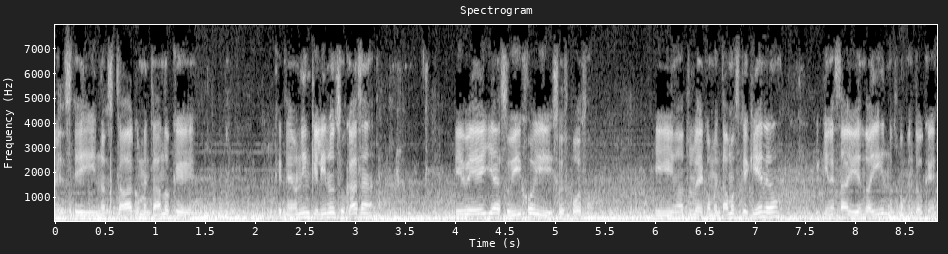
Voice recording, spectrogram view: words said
este, y nos estaba comentando que, que tenía un inquilino en su casa, vive ella, su hijo y su esposo. Y nosotros le comentamos que quién era, que quién estaba viviendo ahí, y nos comentó que,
